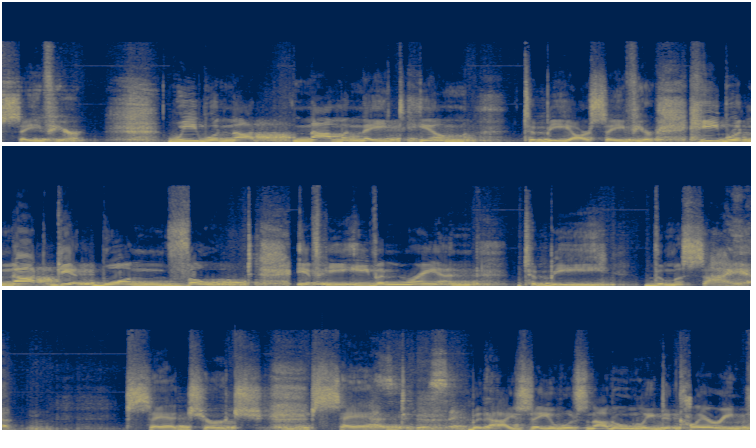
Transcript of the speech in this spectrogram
Savior. We would not nominate him to be our Savior. He would not get one vote if he even ran to be the Messiah. Sad church, sad. But Isaiah was not only declaring,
